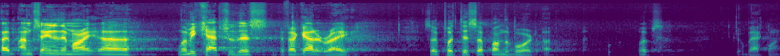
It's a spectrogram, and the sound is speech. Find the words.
I'm, I'm saying to them, all right, uh, let me capture this if I got it right. So I put this up on the board. Uh, whoops, go back one.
